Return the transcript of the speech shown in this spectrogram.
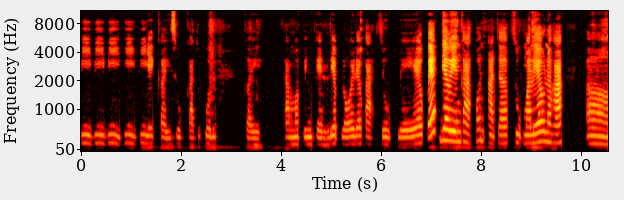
บี้บี้บี้บี้บี้ให้ไก่สุกค่ะทุกคนไก่ทำมาเป็นแผ่นเรียบร้อยแล้วค่ะ สุกแล้วแป๊บเดียวเองค่ะก็อาจจะสุกมาแล้วนะคะอ่า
